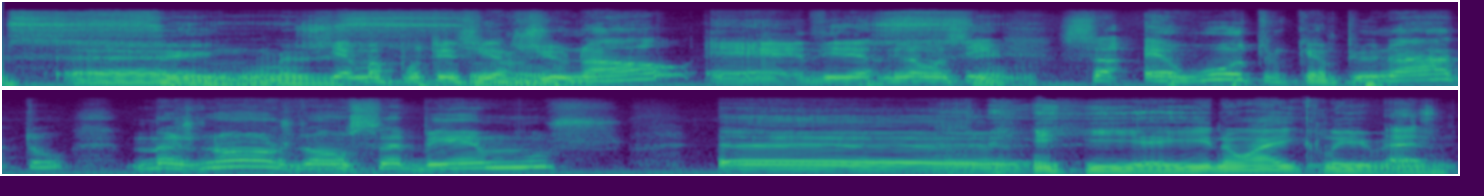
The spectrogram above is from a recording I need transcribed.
Sim, mas. que é uma potência isso- regional, é, dirão assim, Sim. só- é outro campeonato, mas nós não sabemos. Eh, E aí não há equilíbrio.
